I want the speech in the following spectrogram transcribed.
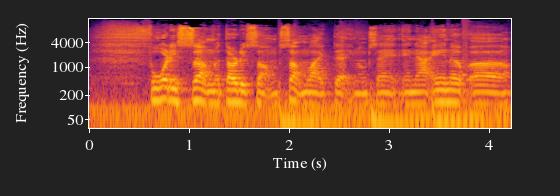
40 something to 30 something, something like that. You know what I'm saying? And I ended up, uh,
